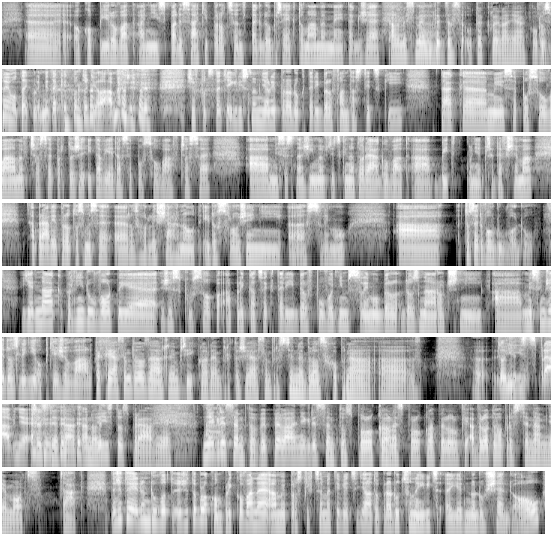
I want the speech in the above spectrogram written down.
okopírovat ani z 50% tak dobře, jak to máme máme my, takže... Ale my jsme jim teď zase utekli na nějakou dobu. My jsme jim utekli, my tak jako to děláme, že, že v podstatě, i když jsme měli produkt, který byl fantastický, tak eh, my se posouváme v čase, protože i ta věda se posouvá v čase a my se snažíme vždycky na to reagovat a být plně přede všema. A právě proto jsme se eh, rozhodli šáhnout i do složení slimu a to ze dvou důvodů. Jednak první důvod je, že způsob aplikace, který byl v původním slimu, byl dost náročný a myslím, že dost lidí obtěžoval. Tak já jsem toho zářným příkladem, protože já jsem prostě nebyla schopná uh, to jíst správně. Přesně tak, ano, jíst to správně. Někdy a... jsem to vypila, někdy jsem to spolkla, nespolkla pilulky a bylo toho prostě na mě moc. Tak, takže to je jeden důvod, že to bylo komplikované a my prostě chceme ty věci dělat opravdu co nejvíc jednoduše jdou,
